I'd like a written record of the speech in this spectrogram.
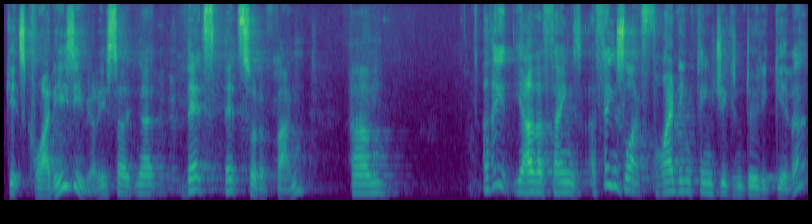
gets quite easy, really. So, you know, that's, that's sort of fun. Um, I think the other things are things like finding things you can do together.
